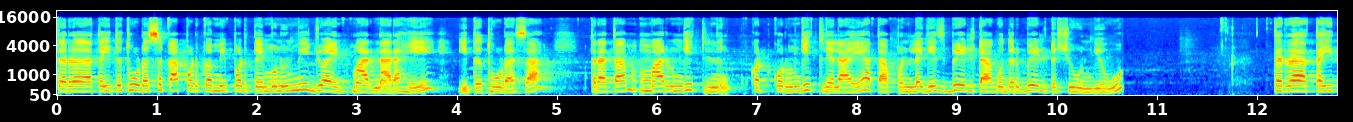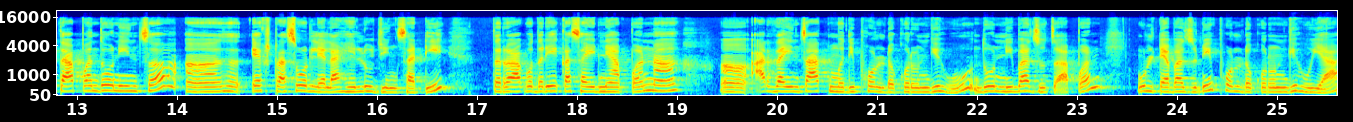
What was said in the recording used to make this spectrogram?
तर आता इथं थोडंसं कापड कमी पडतंय म्हणून मी जॉईंट मारणार आहे इथं थोडासा. तर आता मारून घेतले कट करून घेतलेला आहे. आता आपण लगेच बेल्ट अगोदर बेल्ट शिवून घेऊ. तर आता इथं आपण दोन इंच एक्स्ट्रा सोडलेला आहे लुजिंगसाठी तर अगोदर एका साईडने आपण अर्धा इंच आतमध्ये फोल्ड करून घेऊ. दोन्ही बाजूचं आपण उलट्या बाजूने फोल्ड करून घेऊया.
